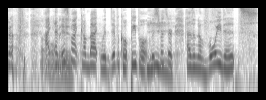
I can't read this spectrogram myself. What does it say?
I, oh, and this might come back with difficult people. Miss Spencer has an avoidance.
